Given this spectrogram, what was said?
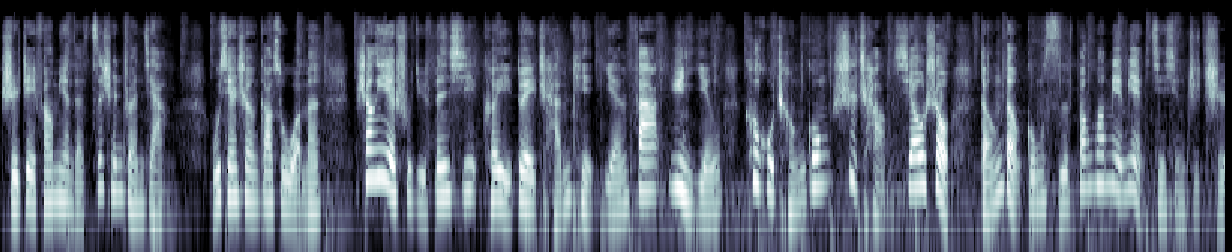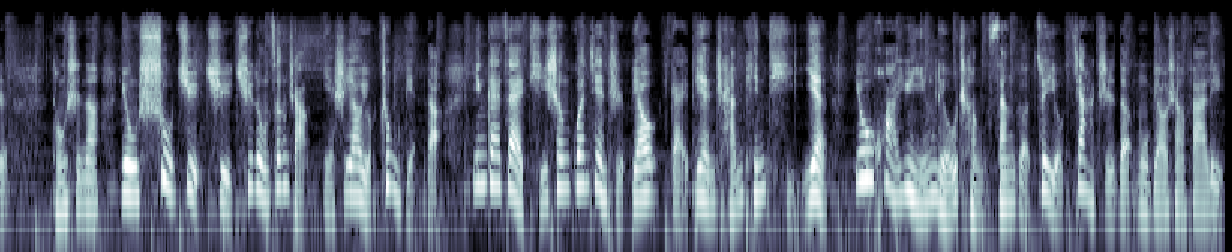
是这方面的资深专家。吴先生告诉我们，商业数据分析可以对产品研发、运营、客户成功、市场销售等等公司方方面面进行支持。同时呢，用数据去驱动增长也是要有重点的，应该在提升关键指标、改变产品体验、优化运营流程三个最有价值的目标上发力。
